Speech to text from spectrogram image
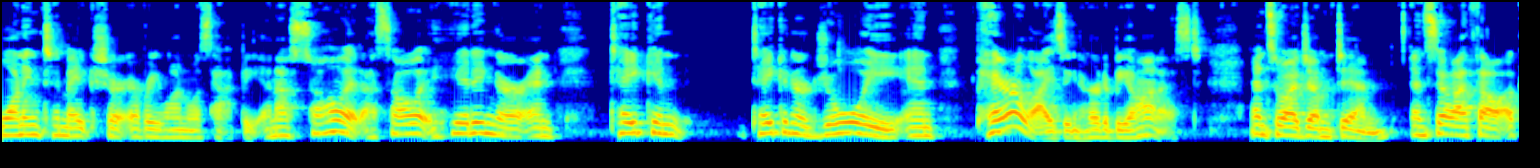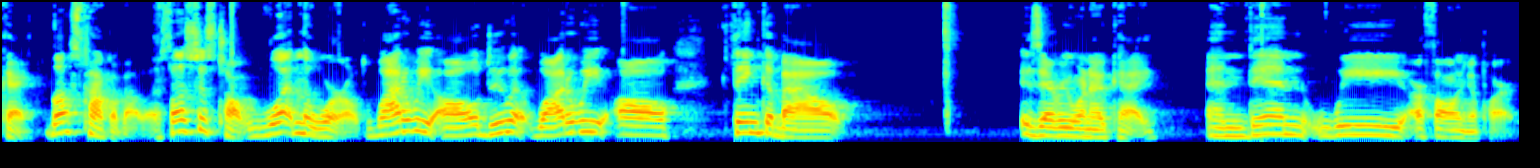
wanting to make sure everyone was happy. And I saw it. I saw it hitting her and taking taking her joy and paralyzing her to be honest. And so I jumped in. And so I thought, okay, let's talk about this. Let's just talk. What in the world? Why do we all do it? Why do we all think about is everyone okay? and then we are falling apart.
